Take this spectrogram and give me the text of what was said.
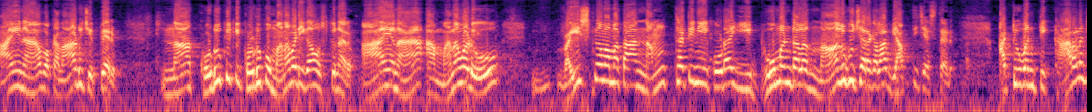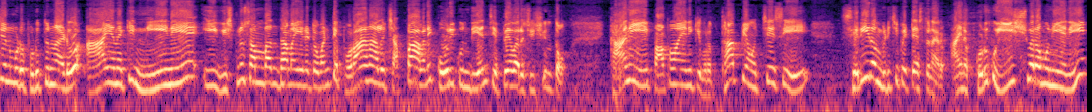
ఆయన ఒకనాడు చెప్పారు నా కొడుకుకి కొడుకు మనవడిగా వస్తున్నారు. ఆయన ఆ మనవడు వైష్ణవ మతాన్నంతటినీ కూడా ఈ భూమండలం నాలుగు చెరగలా వ్యాప్తి చేస్తాడు. అటువంటి కారణజన్ముడు పుడుతున్నాడు. ఆయనకి నేనే ఈ విష్ణు సంబంధమైనటువంటి పురాణాలు చెప్పాలని కోరికుంది అని చెప్పేవారు శిష్యులతో. కానీ పాపం ఆయనకి వృద్ధాప్యం వచ్చేసి శరీరం విడిచిపెట్టేస్తున్నారు. ఆయన కొడుకు ఈశ్వరముని అని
